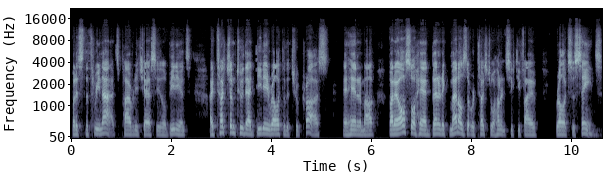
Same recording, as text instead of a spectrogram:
but it's the three knots: poverty, chastity, and obedience. I touched them to that D-Day relic of the True Cross and handed them out. But I also had Benedict medals that were touched to 165 relics of saints.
